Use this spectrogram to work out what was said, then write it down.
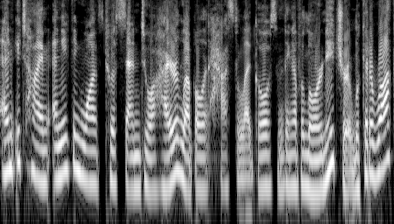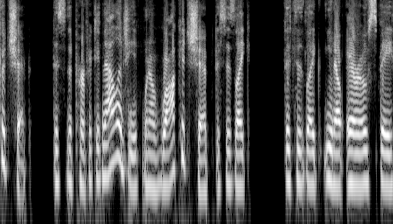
Anytime anything wants to ascend to a higher level, it has to let go of something of a lower nature. Look at a rocket ship this is the perfect analogy. When a rocket ship, this is like, this is like, you know, aerospace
